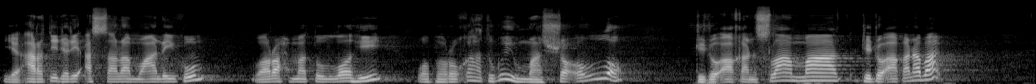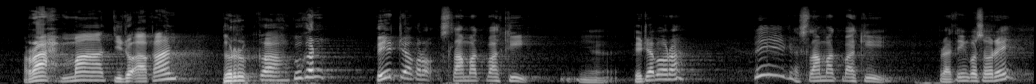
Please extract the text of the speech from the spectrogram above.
Ya arti dari assalamualaikum warahmatullahi wabarakatuh. Wih, masya Allah. Didoakan selamat didoakan apa? Rahmat didoakan berkah. Itu kan beda kalau selamat pagi. Ya. beda apa orang? Beda selamat pagi. Berarti engkau sore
